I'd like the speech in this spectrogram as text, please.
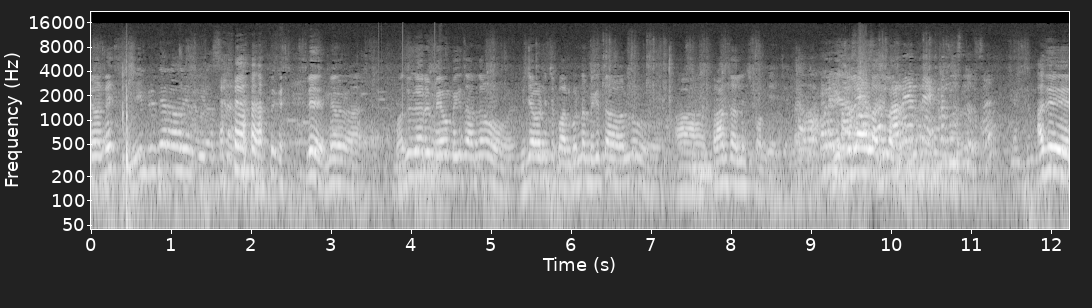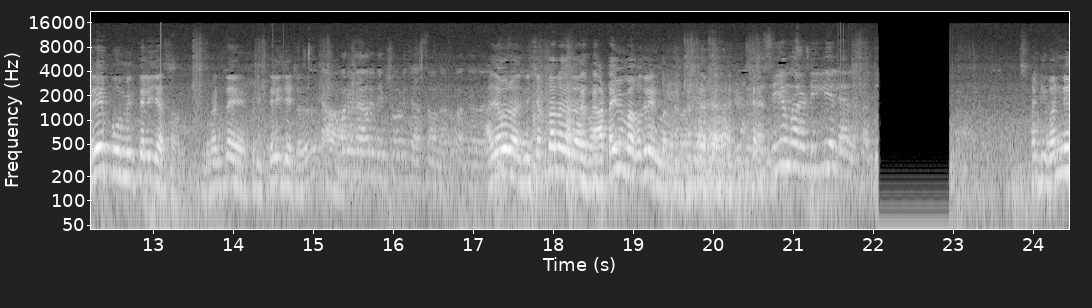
ఏమండి? లేదు మేము మధు గారు మేము మిగతా అందరం విజయవాడ నుంచి పాల్గొన్నాం. మిగతా వాళ్ళు ఆ ప్రాంతాల నుంచి పాల్గొన్నారు. అది రేపు మీకు తెలియజేస్తాం. వెంటనే ఇప్పుడు తెలియజేయట్లేదు. ఉన్నారు. అది- అది ఎవరు? అది నేను చెప్తాను కదా ఆ టైం మాకు వదిలేండి మరి. అంటే ఇవన్నీ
